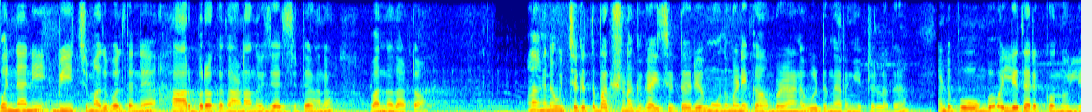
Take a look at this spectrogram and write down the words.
പൊന്നാനി ബീച്ചും അതുപോലെ തന്നെ ഹാർബറൊക്കെ കാണാമെന്ന് വിചാരിച്ചിട്ട് അങ്ങനെ വന്നതാട്ടോ. ഞങ്ങളങ്ങനെ ഉച്ചക്കത്തെ ഭക്ഷണമൊക്കെ കഴിച്ചിട്ട് ഒരു മൂന്ന് മണിയൊക്കെ ആകുമ്പോഴാണ് വീട്ടിൽ നിന്ന് ഇറങ്ങിയിട്ടുള്ളത്. അങ്ങോട്ട് പോകുമ്പോൾ വലിയ തിരക്കൊന്നുമില്ല.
